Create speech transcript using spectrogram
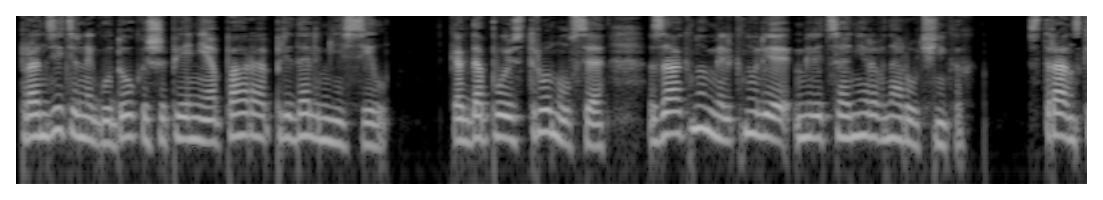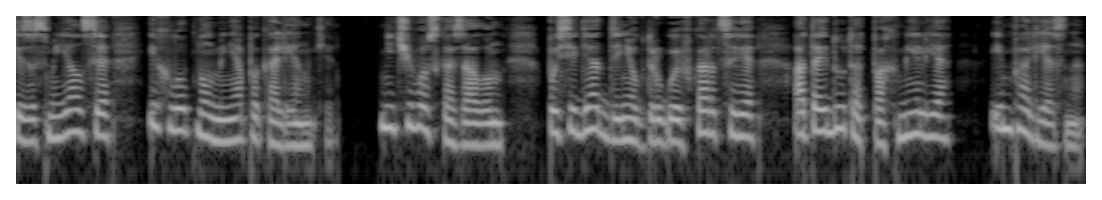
пронзительный гудок и шипение пара придали мне сил. Когда поезд тронулся, за окном мелькнули милиционеры в наручниках. Странский засмеялся и хлопнул меня по коленке. «Ничего», — сказал он, — «посидят денек-другой в карцере, отойдут от похмелья, им полезно».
